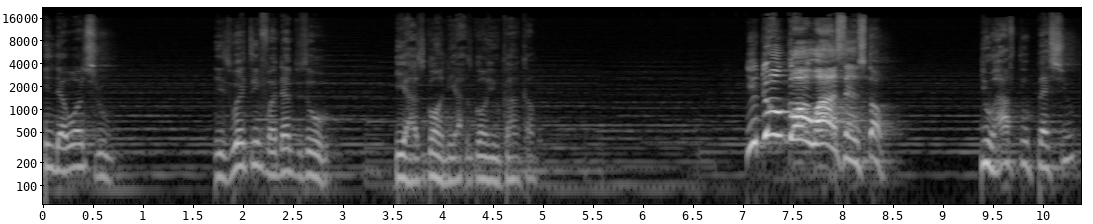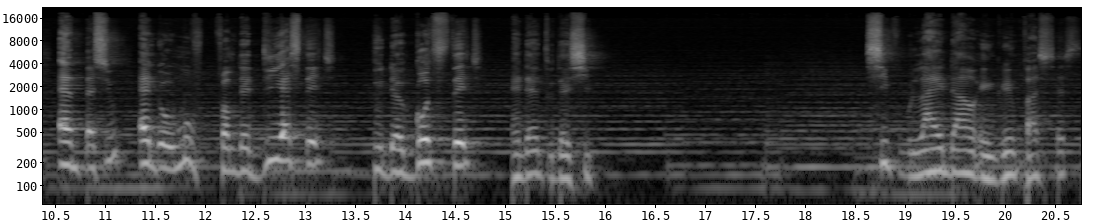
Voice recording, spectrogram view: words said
in the washroom. He's waiting for them to say, oh, he has gone, he has gone, you can't come. You don't go once and stop. You have to pursue and pursue, and they'll move from the deer stage to the goat stage and then to the sheep. Sheep will lie down in green pastures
